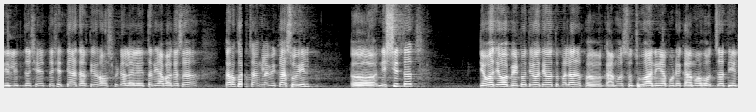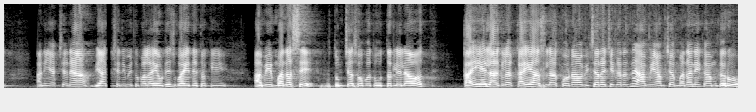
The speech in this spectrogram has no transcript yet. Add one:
दिल्लीत जसे आहेत तसे त्या धर्तीवर हॉस्पिटल आले तर या भागाचा खरोखर चांगला विकास होईल. निश्चितच जेव्हा जेव्हा भेटू तेव्हा तेव्हा तुम्हाला कामं सुचवू आणि यापुढे कामं होत जातील. आणि या क्षणा या क्षणी मी तुम्हाला एवढीच ग्वाही देतो की आम्ही मनसे तुमच्यासोबत उतरलेले आहोत. काही लागलं काही असलं कोणा विचारायची गरज नाही. आम्ही आमच्या मनाने काम करू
